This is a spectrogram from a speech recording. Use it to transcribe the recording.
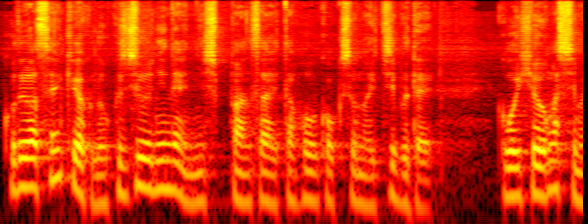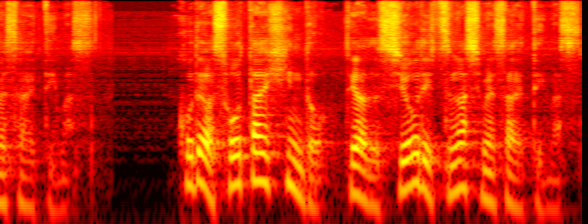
これは1962年に出版された報告書の一部で合意表が示されています。ここでは相対頻度である使用率が示されています。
